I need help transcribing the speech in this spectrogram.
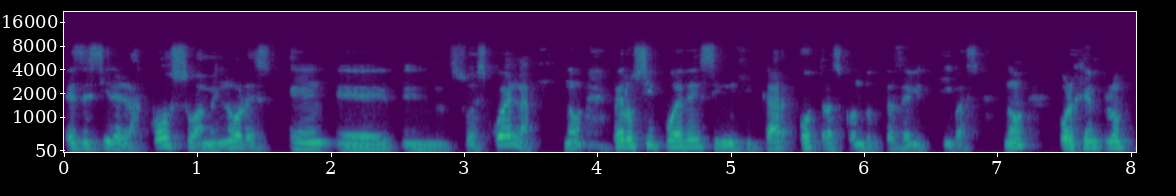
es decir, el acoso a menores en, eh, en su escuela, ¿no? Pero sí puede significar otras conductas delictivas, ¿no? Por ejemplo,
